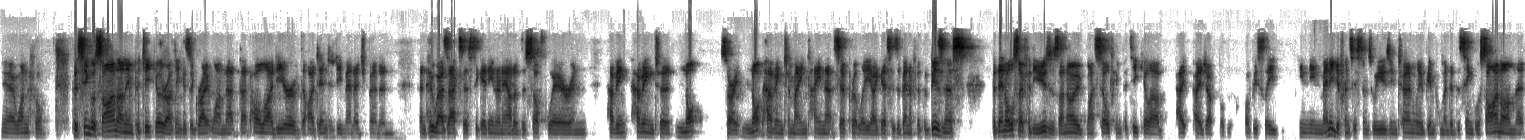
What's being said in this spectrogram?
Yeah, wonderful. The single sign-on in particular, I think, is a great one. That that whole idea of the identity management and and who has access to get in and out of the software and having having to not sorry not having to maintain that separately, I guess, is a benefit of the business but then also for the users, I know myself in particular, PageUp obviously in, in many different systems we use internally have implemented the single sign-on that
